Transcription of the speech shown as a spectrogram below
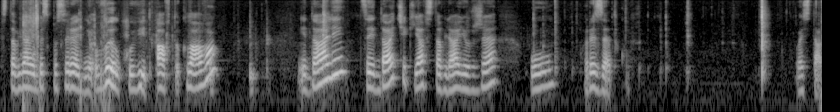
вставляю безпосередньо вилку від автоклава. І далі цей датчик я вставляю вже у розетку. Ось так.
